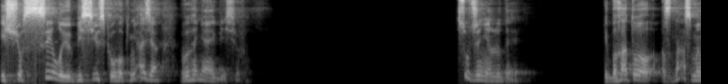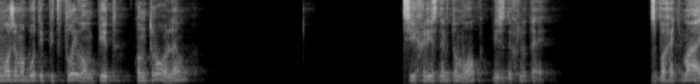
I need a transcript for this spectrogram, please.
і що силою бісівського князя виганяє бісів. Судження людей. І багато з нас ми можемо бути під впливом, під контролем цих різних думок, різних людей. З багатьма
